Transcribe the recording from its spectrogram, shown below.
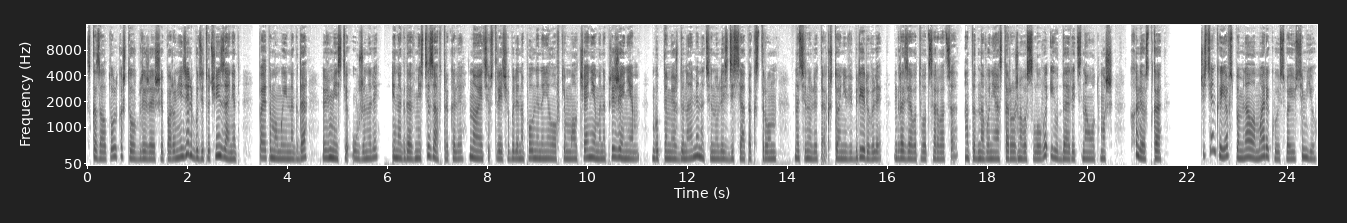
Сказал только, что в ближайшие пару недель будет очень занят. Поэтому мы иногда вместе ужинали, иногда вместе завтракали, но эти встречи были наполнены неловким молчанием и напряжением, будто между нами натянулись десяток струн, натянули так, что они вибрировали, грозя вот-вот сорваться от одного неосторожного слова и ударить наотмашь. Хлёстко. Частенько я вспоминала Марику и свою семью,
